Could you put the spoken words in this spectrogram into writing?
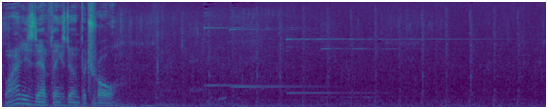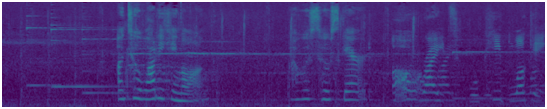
Why are these damn things doing patrol? Until Lottie came along. I was so scared. All right, we'll keep looking.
